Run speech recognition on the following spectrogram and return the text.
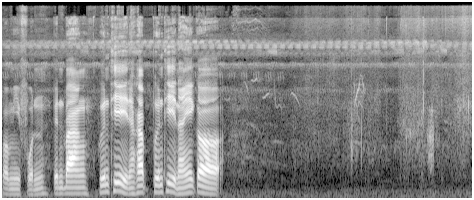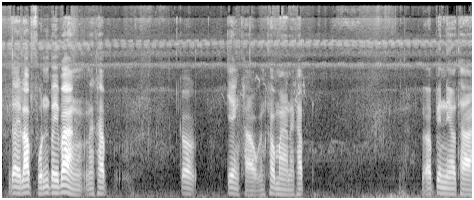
ก็มีฝนเป็นบางพื้นที่นะครับ พื้นที่ไหนก็ ได้รับฝนไปบ้างนะครับ ก็แจ้งข่าวกันเข้ามานะครับก็เป็นแนวทาง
